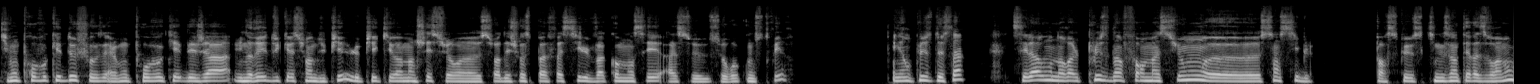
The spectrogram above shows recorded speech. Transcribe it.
qui vont provoquer deux choses. Elles vont provoquer déjà une rééducation du pied. Le pied qui va marcher sur euh, sur des choses pas faciles va commencer à se, se reconstruire et en plus de ça, c'est là où on aura le plus d'informations euh, sensibles. Parce que ce qui nous intéresse vraiment,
